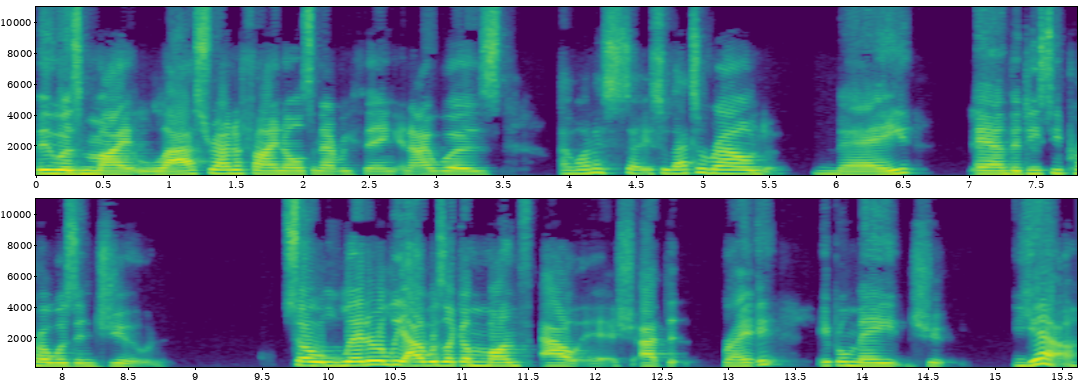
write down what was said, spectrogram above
it was my last round of finals and everything. And I was, I want to say, so that's around May, yeah. and the DC Pro was in June. So literally, I was like a month out ish at the right April, May, June. Yeah.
